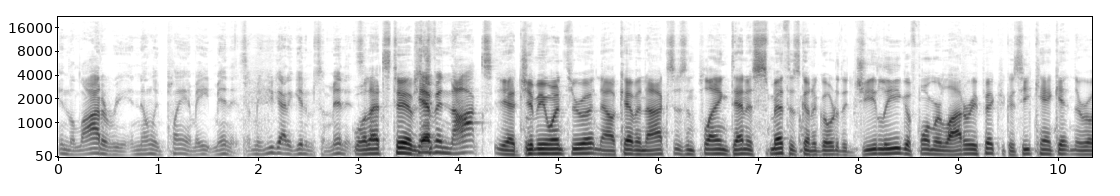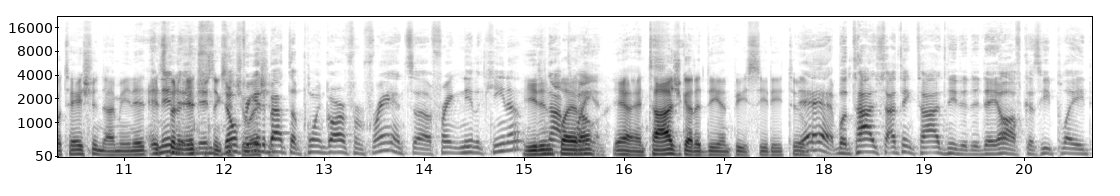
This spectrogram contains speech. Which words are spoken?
in the lottery and only play him eight minutes. I mean, you got to get him some minutes. Well, that's Tibbs. Kevin Knox. Yeah, Jimmy went through it. Now Kevin Knox isn't playing. Dennis Smith is going to go to the G League, a former lottery pick, because he can't get in the rotation. I mean, it, then- been an interesting and don't situation. forget about the point guard from France, uh, Frank Ntilikina. he didn't play playing. at all. Yeah, and Taj got a DNP CD too. Yeah, well, Taj, I think Taj needed a day off because he played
